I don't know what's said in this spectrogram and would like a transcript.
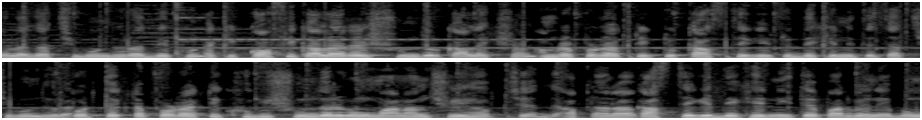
চলে যাচ্ছি বন্ধুরা, দেখুন। একটি কফি কালারের সুন্দর কালেকশন আমরা প্রোডাক্টটি একটু কাছ থেকে একটু দেখে নিতে চাচ্ছি বন্ধুরা। প্রত্যেকটা প্রোডাক্টই খুবই সুন্দর এবং মানানসই হচ্ছে। আপনারা কাছ থেকে দেখে নিতে পারবেন এবং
